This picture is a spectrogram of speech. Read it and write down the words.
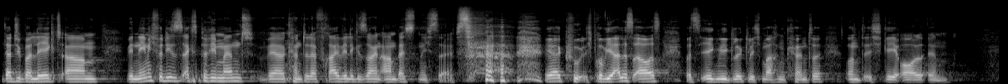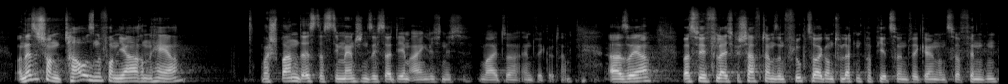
Und er hat überlegt, ähm, wen nehme ich für dieses Experiment? Wer könnte der Freiwillige sein? Ah, am besten ich selbst. ja, cool. Ich probiere alles aus, was irgendwie glücklich machen könnte. Und ich gehe all in. Und das ist schon tausende von Jahren her. Was spannend ist, dass die Menschen sich seitdem eigentlich nicht weiterentwickelt haben. Also ja, was wir vielleicht geschafft haben, sind Flugzeuge und Toilettenpapier zu entwickeln und zu erfinden.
